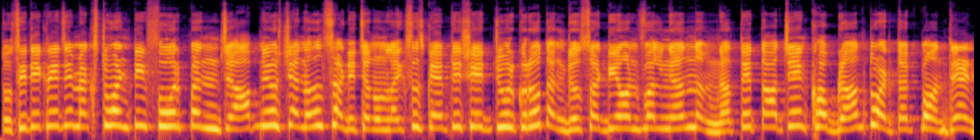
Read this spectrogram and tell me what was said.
ਤੁਸੀਂ ਦੇਖ ਰਹੇ G max 24 Punjab news channel ਸਾਡੇ ਚੈਨਲ ਨੂੰ ਲਾਈਕ ਸਬਸਕ੍ਰਾਈਬ ਤੇ ਸ਼ੇਅਰ ਜ਼ਰੂਰ ਕਰੋ ਤਾਂ ਜੋ ਸਾਡੀਆਂ ਆਉਣ ਵਾਲੀਆਂ ਨਵੀਆਂ ਤੇ ਤਾਜ਼ੀਆਂ ਖਬਰਾਂ ਤੁਹਾਡੇ ਤੱਕ ਪਹੁੰਚ ਜਾਣ।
